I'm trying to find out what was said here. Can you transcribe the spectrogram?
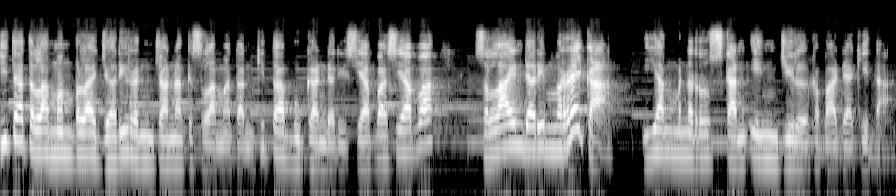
Kita telah mempelajari rencana keselamatan kita bukan dari siapa-siapa, selain dari mereka yang meneruskan Injil kepada kita.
